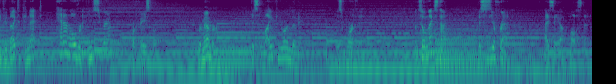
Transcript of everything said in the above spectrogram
If you'd like to connect, head on over to Instagram or Facebook. Remember, this life you are living is worth it. Until next time, this is your friend, Isaiah Malstead.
